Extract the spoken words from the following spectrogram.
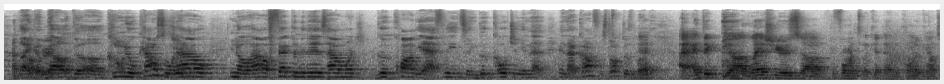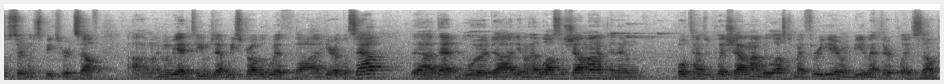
like Oh, about the uh, Colonial Council and how you know how effective it is, how much good quality athletes and good coaching in that in that conference. Talk to us about Yeah, that. I, I think uh, last year's uh, performance in the, in the Colonial Council certainly speaks for itself. Um, I mean, we had teams that we struggled with uh, here at LaSalle uh, that would, uh, you know, that lost to Schalmont, and then both times we played Schalmont, we lost them by three here, and we beat them at third place. So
